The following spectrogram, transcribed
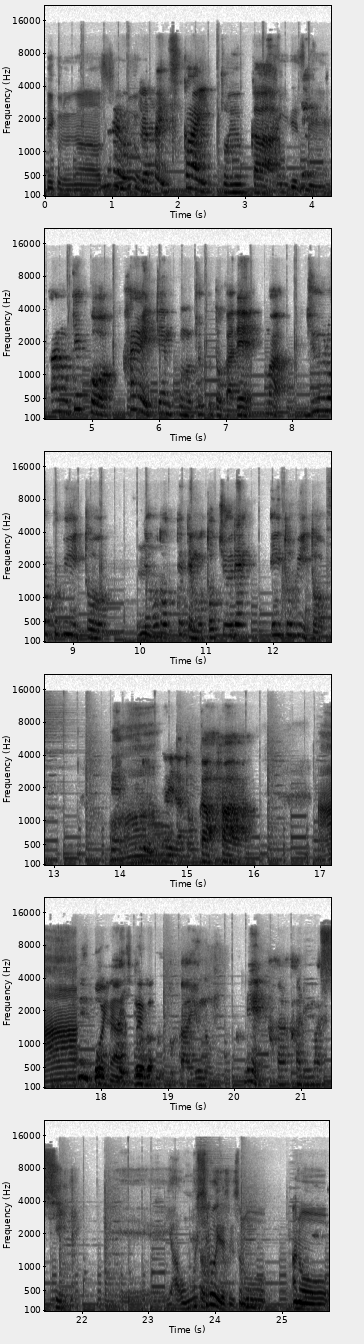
てくるな。すごい。やっぱり深いというか、深いですね。あの結構速いテンポの曲とかで、まあ、16ビートでうん踊ってても途中で8ビートで踊ったりだとか、はあー。テンポをすごいなそれはとかいうのもねあありますし、えー。いや面白いですねそのあの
